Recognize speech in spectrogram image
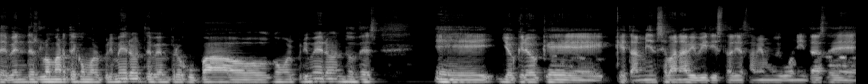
te ven deslomarte como el primero, te ven preocupado como el primero, entonces eh, yo creo que, que, también se van a vivir historias también muy bonitas de,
